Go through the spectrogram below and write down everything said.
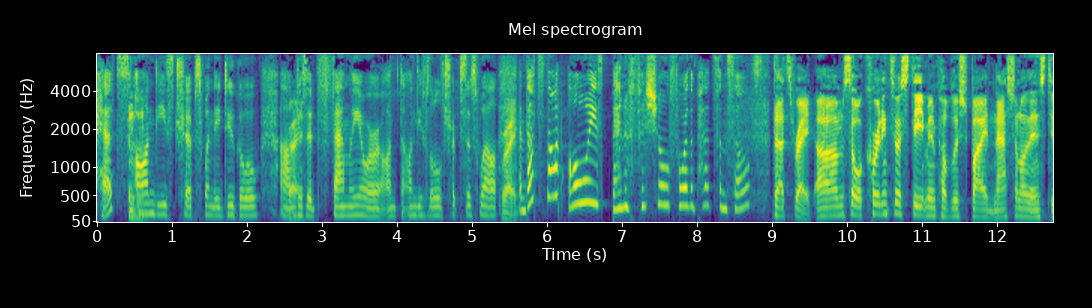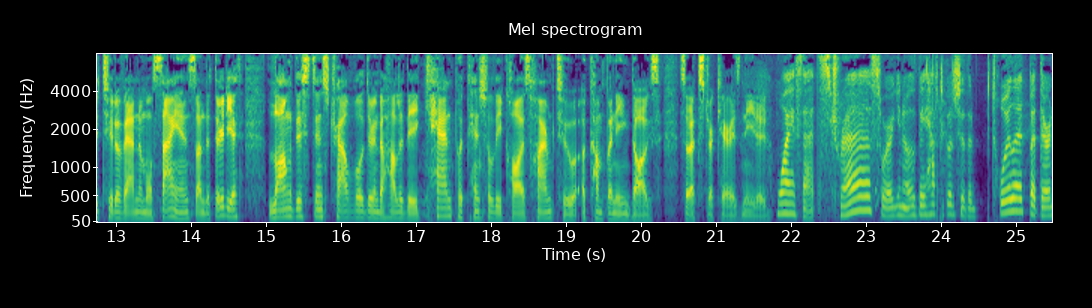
pets Mm-hmm. on these trips when they do go um, Right. visit family or on, on these little trips as well. Right. And that's not always beneficial for the pets themselves. That's right. Um, so, according to a statement published by National Institute of Animal Science on the 30th, long distance travel during the holiday can potentially cause harm to accompanying dogs. So, extra care is needed. Why is that? Stress, or you know, they have to go to the toilet, but they're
